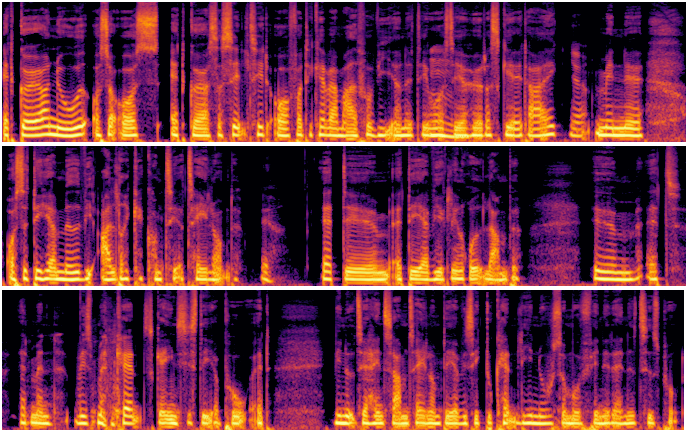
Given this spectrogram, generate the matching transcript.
at gøre noget, og så også at gøre sig selv til et offer. Det kan være meget forvirrende. Det er jo mm. også det, jeg hører, der sker i dig. Ikke? Ja. Men øh, også det her med, at vi aldrig kan komme til at tale om det. Ja. At, øh, at det er virkelig en rød lampe. Øh, at, at man, hvis man kan, skal insistere på, at vi er nødt til at have en samtale om det, og hvis ikke du kan lige nu, så må vi finde et andet tidspunkt.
